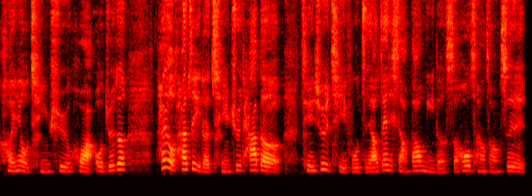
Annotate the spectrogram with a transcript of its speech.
很有情绪化，我觉得他有他自己的情绪，他的情绪起伏，只要在想到你的时候，常常是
